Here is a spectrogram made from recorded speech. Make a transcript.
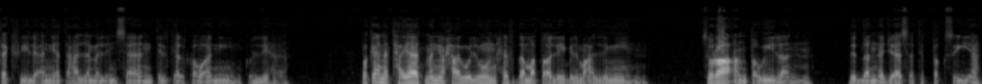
تكفي لأن يتعلم الإنسان تلك القوانين كلها. وكانت حياة من يحاولون حفظ مطالب المعلمين صراعا طويلا ضد النجاسة الطقسية.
